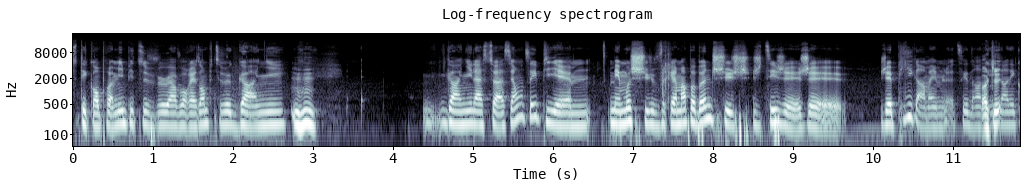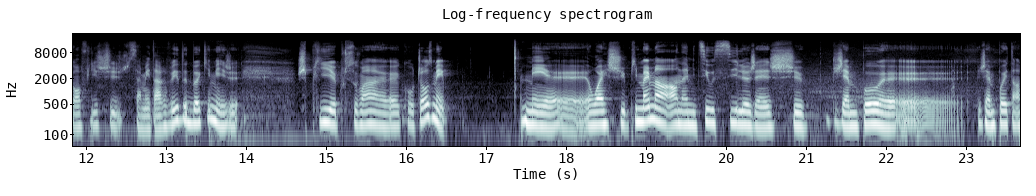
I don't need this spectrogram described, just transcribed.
Tu t'es compromis, puis tu veux avoir raison, puis tu veux gagner Mhm. Gagner la situation, tu sais. Puis, euh, mais moi, je suis vraiment pas bonne. Je, suis- je- tu sais, je, je, je plie quand même, là, tu sais, dans, des, dans des conflits. Je suis- ça m'est arrivé de bloquer, mais je, je plie euh, plus souvent euh, qu'autre chose. Mais, mais euh, ouais, je suis. Puis même en, en amitié aussi, là, je- je- j'aime pas. euh, j'aime pas être en.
